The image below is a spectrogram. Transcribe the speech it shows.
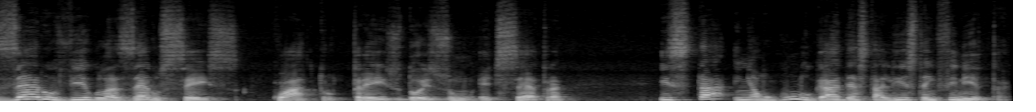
0,064321, etc., está em algum lugar desta lista infinita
